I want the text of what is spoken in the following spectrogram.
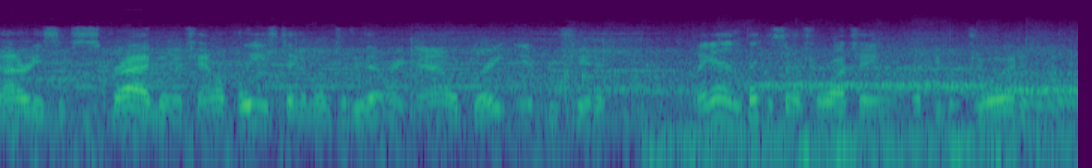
Not already subscribed to my channel, please take a moment to do that right now. Greatly appreciate it. And again, thank you so much for watching. I hope you've enjoyed, and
